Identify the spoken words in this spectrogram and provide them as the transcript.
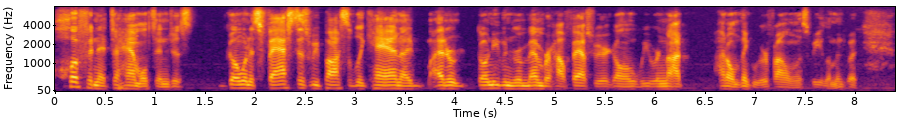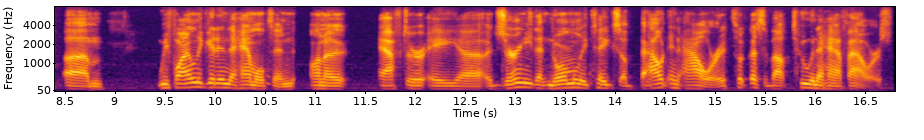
hoofing it to Hamilton, just going as fast as we possibly can. I I don't don't even remember how fast we were going. We were not. I don't think we were following the speed limit, but um, we finally get into Hamilton on a after a, uh, a journey that normally takes about an hour. It took us about two and a half hours.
